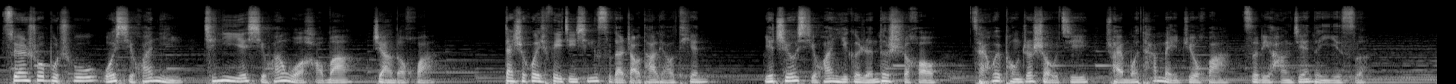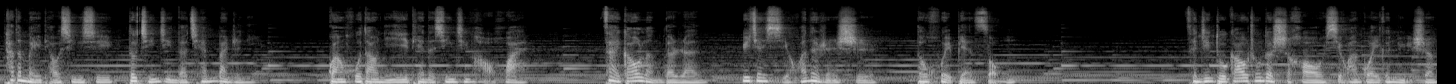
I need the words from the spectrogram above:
虽然说不出“我喜欢你，请你也喜欢我好吗”这样的话，但是会费尽心思的找他聊天。也只有喜欢一个人的时候，才会捧着手机揣摩他每句话字里行间的意思，他的每条信息都紧紧地牵绊着你，关乎到你一天的心情好坏。再高冷的人，遇见喜欢的人时，都会变怂。曾经读高中的时候，喜欢过一个女生，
